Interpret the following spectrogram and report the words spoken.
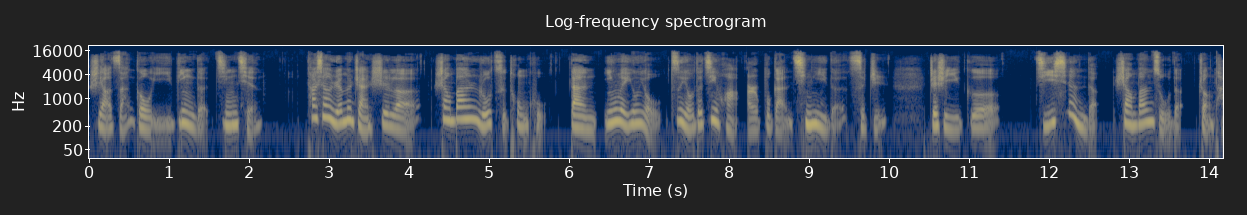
是要攒够一定的金钱。他向人们展示了上班如此痛苦，但因为拥有自由的计划而不敢轻易的辞职。这是一个极限的。上班族的状态。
